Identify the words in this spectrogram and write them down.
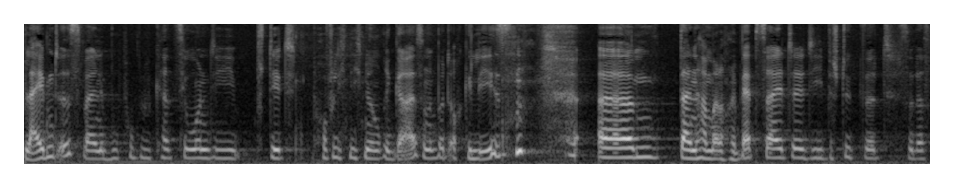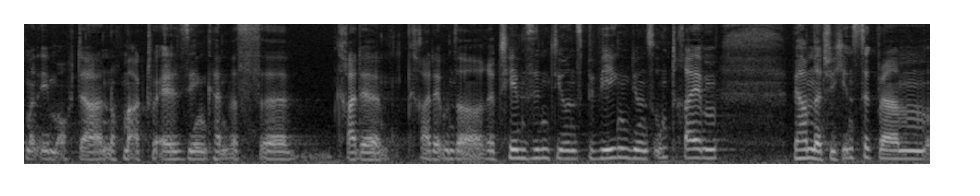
bleibend ist, weil eine Buchpublikation, die steht hoffentlich nicht nur im Regal, sondern wird auch gelesen. dann haben wir noch eine Webseite, die bestückt wird, sodass man eben auch da nochmal aktuell sehen kann, was äh, gerade unsere Themen sind, die uns bewegen, die uns umtreiben. Wir haben natürlich Instagram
